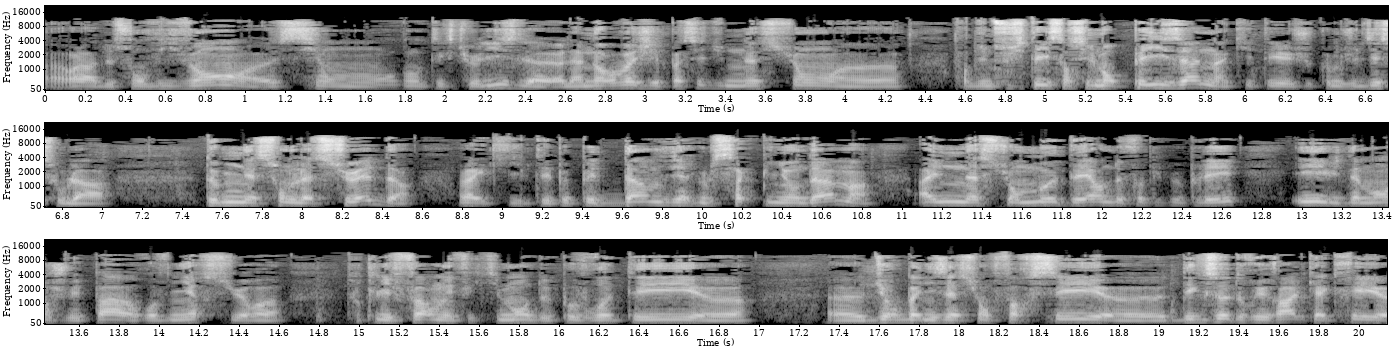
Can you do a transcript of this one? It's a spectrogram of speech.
Euh, voilà, de son vivant, euh, si on contextualise, la, Norvège est passée d'une nation, euh, d'une société essentiellement paysanne, qui était, comme je le disais, sous la domination de la Suède, qui était peuplée d'1,5 million d'âmes, à une nation moderne, deux fois plus peuplée. Et évidemment, je ne vais pas revenir sur toutes les formes effectivement de pauvreté, d'urbanisation forcée, d'exode rural qu'a créé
